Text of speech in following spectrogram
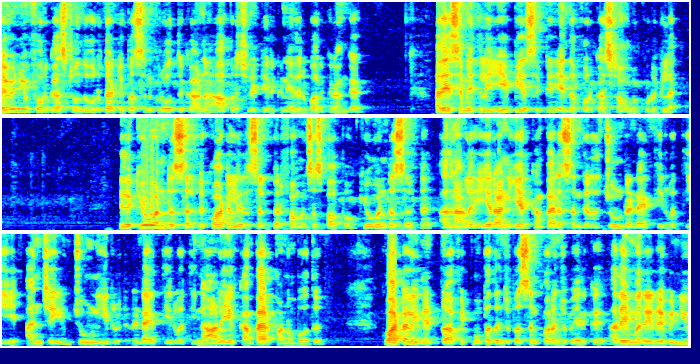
ரெவென்யூ ஃபோர்காஸ்ட் வந்து ஒரு தேர்ட்டி பர்சன்ட் க்ரோத்துக்கான ஆப்பர்ச்சுனிட்டி இருக்குன்னு எதிர்பார்க்குறாங்க. அதே சமயத்தில் இபிஎஸ்க்கு எந்த ஃபோர்காஸ்ட்டும் அவங்க கொடுக்கல. இது Q one result quarterly result performances பார்ப்போம். கியூ ஒன் ரிசல்ட் அதனால இயர் ஆன் இயர் கம்பேரிசன்கிறது ஜூன் ரெண்டாயிரத்தி இருபத்தி அஞ்சையும் ஜூன் இரு ரெண்டாயிரத்தி இருபத்தி நாலையும் கம்பேர் பண்ணும்போது குவார்டர்லி நெட் ப்ராஃபிட் முப்பத்தஞ்சு பர்சன்ட் குறைஞ்சு போயிருக்கு. அதே மாதிரி ரெவென்யூ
